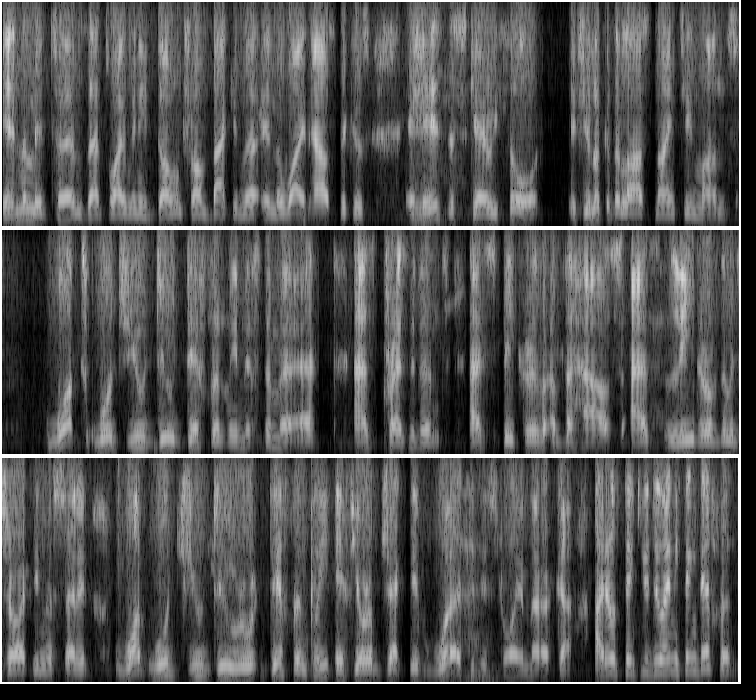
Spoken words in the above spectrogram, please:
in the midterms. That's why we need Donald Trump back in the in the White House. Because here's the scary thought: if you look at the last 19 months, what would you do differently, Mr. Mayor, as president, as Speaker of the House, as leader of the majority in the Senate, what would you do differently if your objective were to destroy America? I don't think you'd do anything different.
